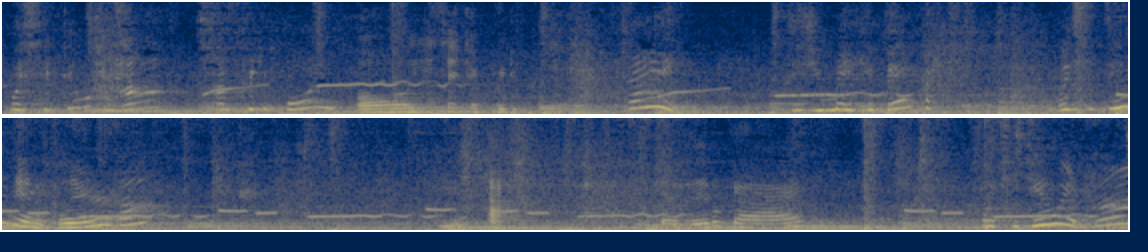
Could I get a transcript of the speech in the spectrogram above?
What's you doing, huh? I'm pretty boy. Oh, you're such a pretty boy. Hey, did you make it back? What's you doing, Anna Claire, huh? Yeah. That little guy. What you doing, huh?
